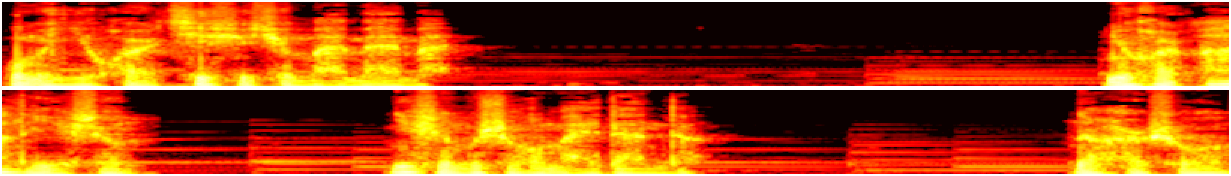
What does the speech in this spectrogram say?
我们一会儿继续去买买买。”女孩啊了一声：“你什么时候买单的？”男孩说：“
